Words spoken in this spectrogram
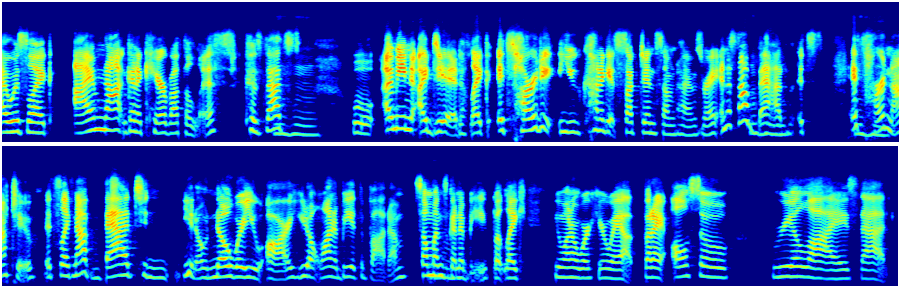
I was like, I'm not going to care about the list because that's, Mhm. Well, I mean, I did. Like, it's hard to, you kind of get sucked in sometimes, right? And it's not bad. It's, it's hard not to. It's like not bad to, you know, know where you are. You don't want to be at the bottom. Someone's Mhm. going to be, but like you want to work your way up. But I also realize that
